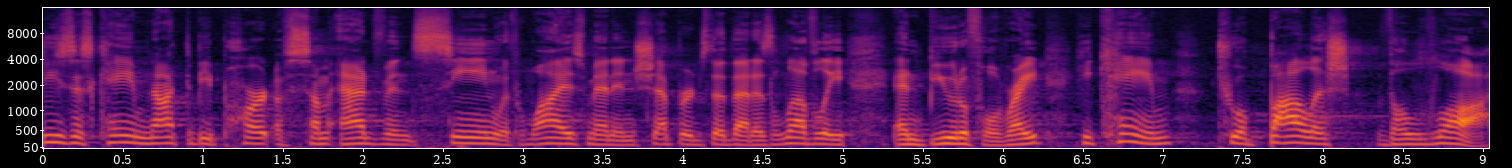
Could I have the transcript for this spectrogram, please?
Jesus came not to be part of some Advent scene with wise men and shepherds, though that is lovely and beautiful, right? He came to abolish the law.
